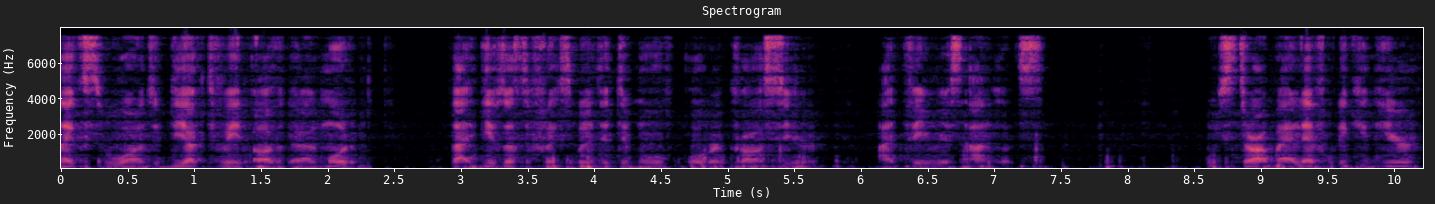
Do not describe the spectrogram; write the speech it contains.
Next, we want to deactivate orthogonal mode. That gives us the flexibility to move over across here at various angles. We start by left clicking here,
